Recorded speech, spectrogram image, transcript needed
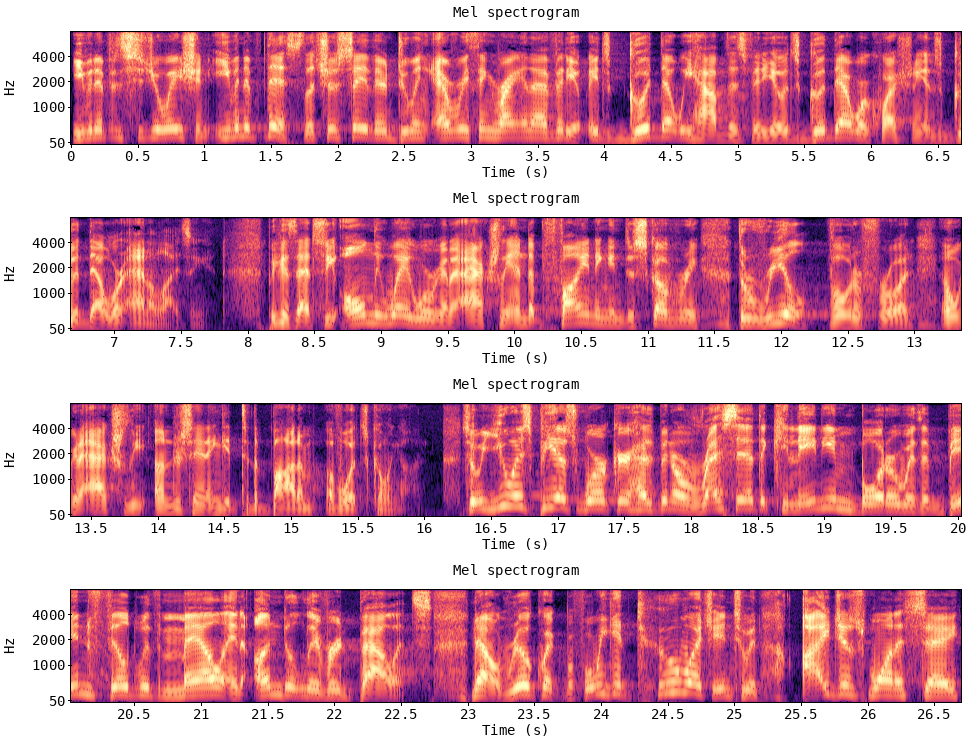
even if it's a situation, even if this, let's just say they're doing everything right in that video. It's good that we have this video. It's good that we're questioning it. It's good that we're analyzing it. Because that's the only way we're going to actually end up finding and discovering the real voter fraud. And we're going to actually understand and get to the bottom of what's going on. So, a USPS worker has been arrested at the Canadian border with a bin filled with mail and undelivered ballots. Now, real quick, before we get too much into it, I just want to say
